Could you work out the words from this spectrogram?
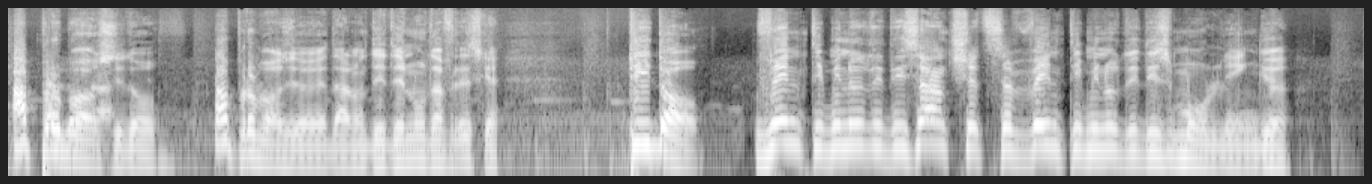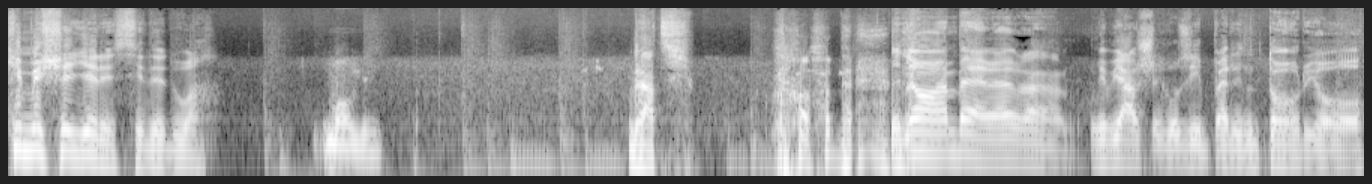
A proposito, a proposito che danno di tenuta fresca, ti do 20 minuti di Sanchez e 20 minuti di Smalling. Chi mi sceglieresti dei due? Molin. Grazie. No, vabbè. No, vabbè, eh, mi piace così perentorio.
